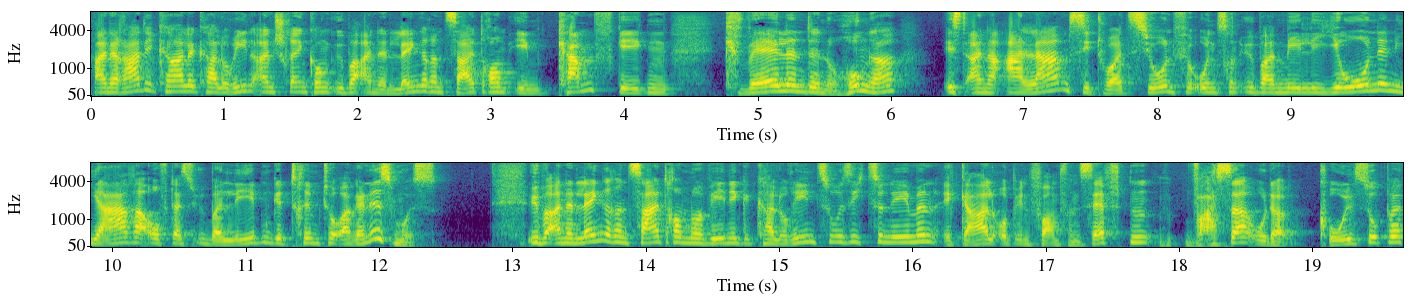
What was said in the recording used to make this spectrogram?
Eine radikale Kalorieneinschränkung über einen längeren Zeitraum im Kampf gegen quälenden Hunger ist eine Alarmsituation für unseren über Millionen Jahre auf das Überleben getrimmte Organismus. Über einen längeren Zeitraum nur wenige Kalorien zu sich zu nehmen, egal ob in Form von Säften, Wasser oder Kohlsuppe,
